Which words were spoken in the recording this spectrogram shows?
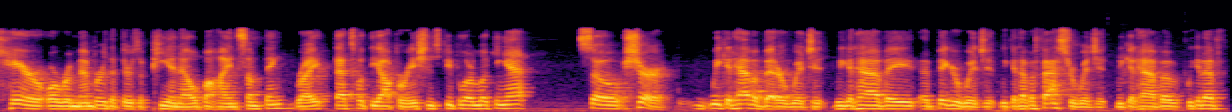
care or remember that there's a P&L behind something, right? That's what the operations people are looking at. So sure, we could have a better widget. We could have a, a bigger widget. We could have a faster widget. We could have a we could have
